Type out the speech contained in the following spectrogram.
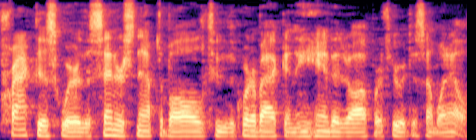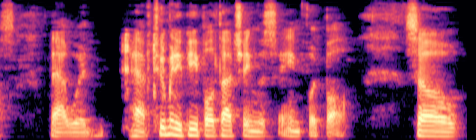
practice where the center snapped the ball to the quarterback and he handed it off or threw it to someone else. That would have too many people touching the same football. So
